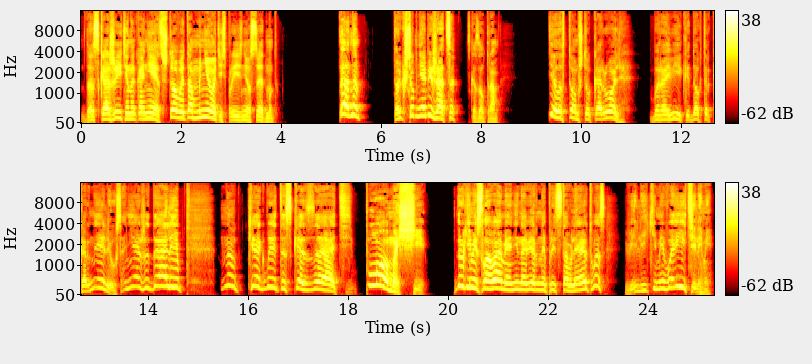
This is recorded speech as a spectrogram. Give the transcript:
«Да скажите, наконец, что вы там мнетесь?» — произнес Эдмунд. «Ладно, только чтоб не обижаться», — сказал Трам. «Дело в том, что король Боровик и доктор Корнелиус, они ожидали, ну, как бы это сказать, помощи. Другими словами, они, наверное, представляют вас великими воителями.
